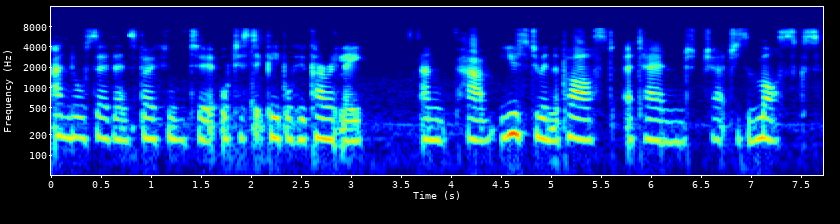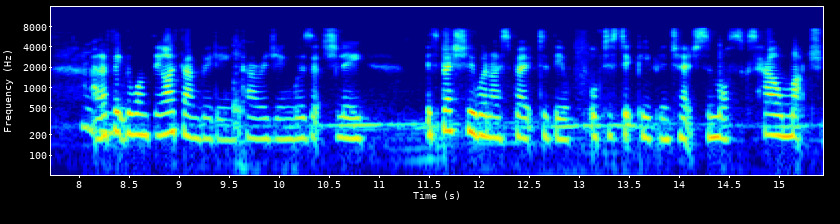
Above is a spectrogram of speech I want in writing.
and also then spoken to autistic people who currently and have used to in the past attend churches and mosques. Mm-hmm. And I mm-hmm. think the one thing I found really encouraging was actually especially when I spoke to the autistic people in churches and mosques, how much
